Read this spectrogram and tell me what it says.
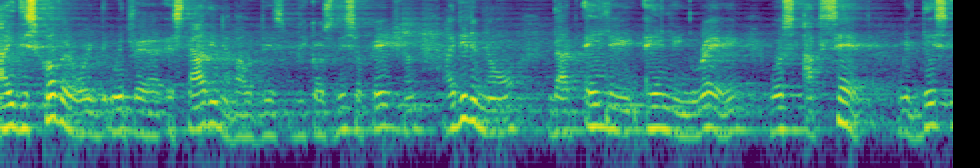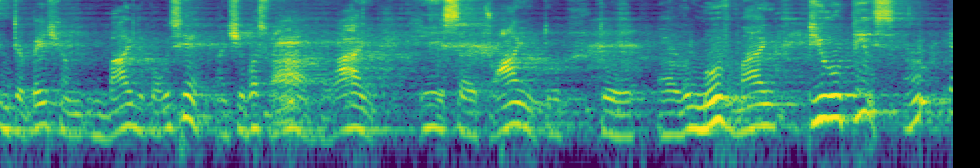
I discovered with, with studying about this, because this occasion, I didn't know that Aileen, Eileen Gray was upset with this intervention by Le Corbusier, and she was, oh, why he's uh, trying to, to uh, remove my pure peace. huh?"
